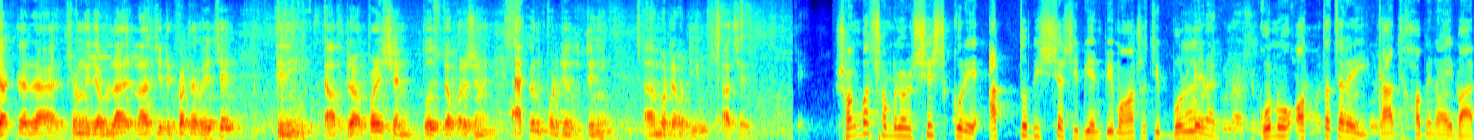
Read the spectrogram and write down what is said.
ডাক্তাররা সঙ্গে যখন লাস্ট যেটা কথা হয়েছে তিনি আফটার অপারেশন পোস্ট অপারেশন এখন পর্যন্ত তিনি মোটামুটি আছেন। সংবাদ সম্মেলন শেষ করে আত্মবিশ্বাসী বিএনপি মহাসচিব বললেন কোনো অত্যাচারেই কাজ হবে না এবার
